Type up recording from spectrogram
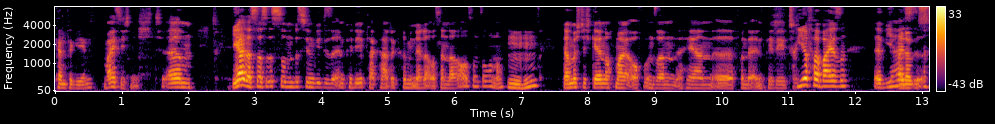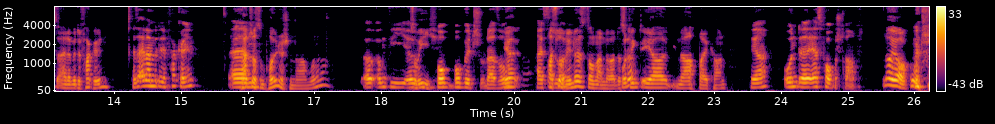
kein Vergehen. Weiß ich nicht. Ähm, ja, das, das ist so ein bisschen wie diese NPD-Plakate, kriminelle Ausländer raus und so, ne? Mhm. Da möchte ich gerne nochmal auf unseren Herrn äh, von der NPD Trier verweisen. Äh, wie heißt Einer ist einer mit den Fackeln. Das ist einer mit den Fackeln. Er Ähm, hat doch so einen polnischen Namen, oder? ir- irgendwie äh, so wie ich. Bob Bobic oder so. Ja. heißt Achso, nee, das ist doch ein anderer. Das Oder? klingt eher nach Balkan. Ja. Und äh, er ist vorbestraft. Naja, gut.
